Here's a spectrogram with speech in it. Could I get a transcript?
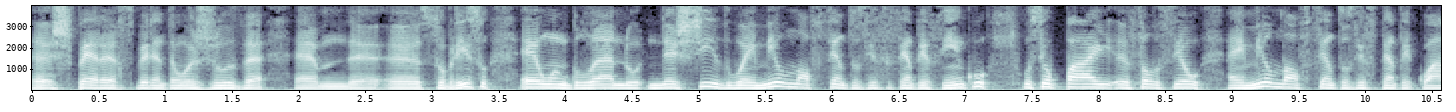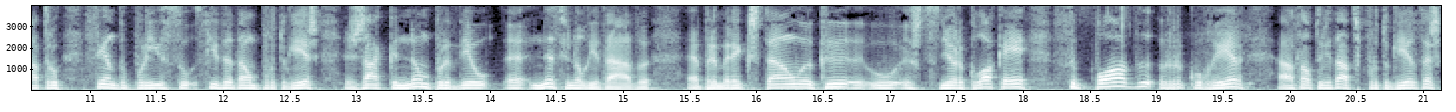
Eh, espera receber então ajuda ehm, eh, sobre isso. É um angolano nascido em 1965. O seu pai faleceu em 1974, sendo por isso cidadão português, já que não perdeu a nacionalidade. A primeira questão que este senhor coloca é se pode recorrer às autoridades portuguesas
